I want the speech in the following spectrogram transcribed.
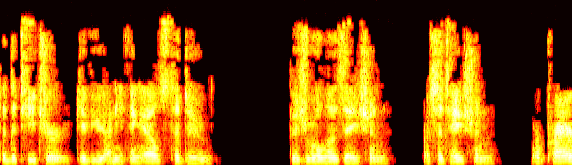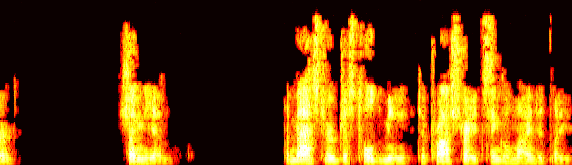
did the teacher give you anything else to do? Visualization, recitation, or prayer? Sheng Yen. The master just told me to prostrate single-mindedly,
